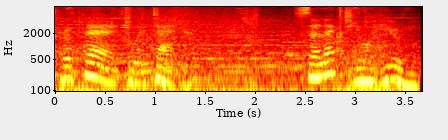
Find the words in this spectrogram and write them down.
Prepare to attack. Select your hero.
